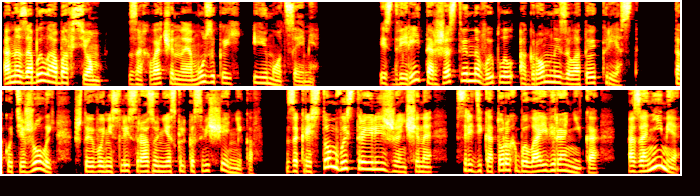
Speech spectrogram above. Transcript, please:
она забыла обо всем, захваченная музыкой и эмоциями. Из дверей торжественно выплыл огромный золотой крест, такой тяжелый, что его несли сразу несколько священников. За крестом выстроились женщины, среди которых была и Вероника, а за ними,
